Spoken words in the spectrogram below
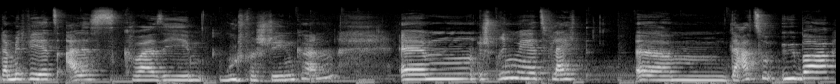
damit wir jetzt alles quasi gut verstehen können, ähm, springen wir jetzt vielleicht ähm, dazu über,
